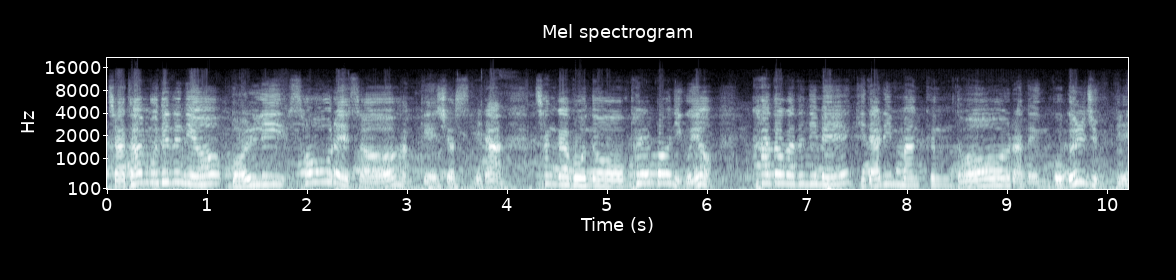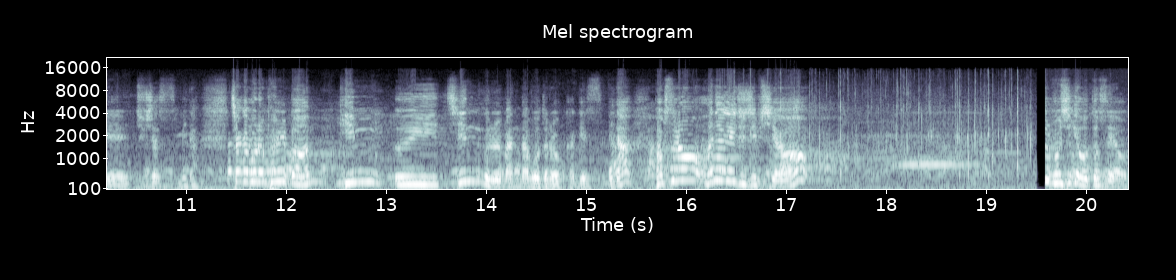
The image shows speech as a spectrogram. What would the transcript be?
자, 다음 무대는요, 멀리 서울에서 함께 해주셨습니다. 참가 번호 8번이고요. 카더가드님의 기다린 만큼 더라는 곡을 준비해 주셨습니다. 참가번호 8번 김의진 군을 만나보도록 하겠습니다. 박수로 환영해 주십시오. 보시기 어떠세요?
